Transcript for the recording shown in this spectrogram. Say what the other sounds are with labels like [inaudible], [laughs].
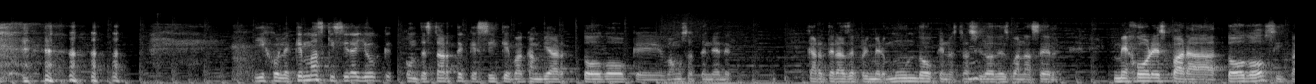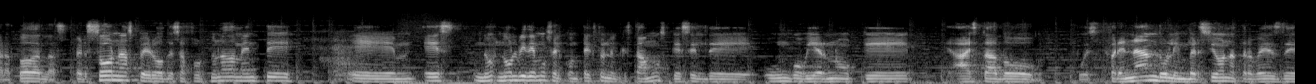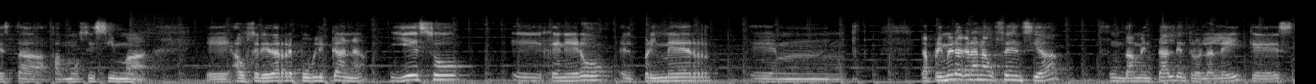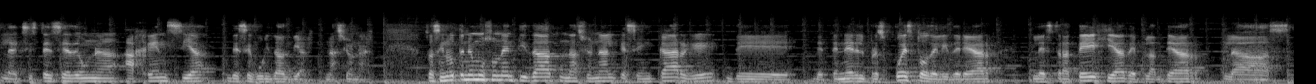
[laughs] híjole, ¿qué más quisiera yo contestarte que sí, que va a cambiar todo, que vamos a tener carreteras de primer mundo, que nuestras ciudades van a ser mejores para todos y para todas las personas, pero desafortunadamente eh, es, no, no olvidemos el contexto en el que estamos, que es el de un gobierno que ha estado pues frenando la inversión a través de esta famosísima eh, austeridad republicana y eso eh, generó el primer, em, la primera gran ausencia fundamental dentro de la ley, que es la existencia de una agencia de seguridad vial nacional. O sea, si no tenemos una entidad nacional que se encargue de, tener el presupuesto, de liderar la estrategia, de plantear las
